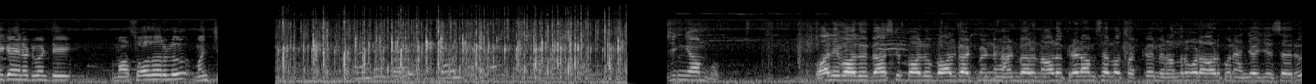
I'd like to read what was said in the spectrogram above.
ఎన్నికైనటువంటి మా సోదరులు మంచి volleyball basketball ball badminton handball నాలుగు క్రీడాంశాల్లో చక్కగా మీరు అందరూ కూడా ఆడుకొని ఎంజాయ్ చేశారు.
